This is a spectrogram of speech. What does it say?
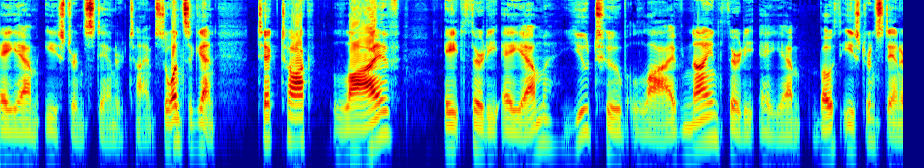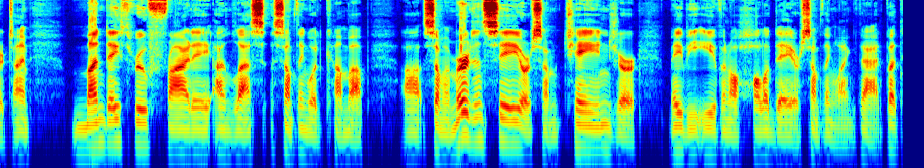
a.m. Eastern Standard Time. So once again, TikTok live 8:30 a.m., YouTube live 9:30 a.m., both Eastern Standard Time, Monday through Friday unless something would come up, uh, some emergency or some change or maybe even a holiday or something like that. But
